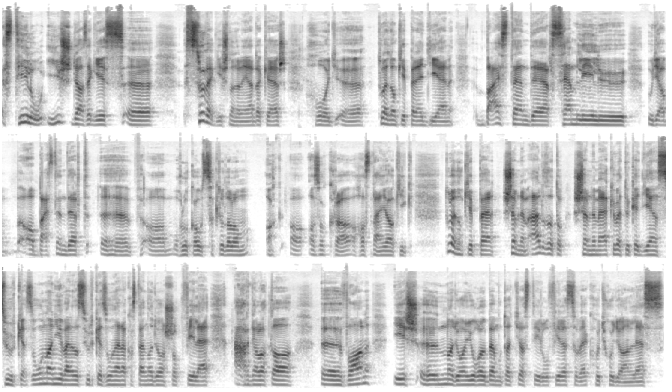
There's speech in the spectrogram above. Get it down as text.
stíló is, de az egész uh, szöveg is nagyon érdekes, hogy uh, tulajdonképpen egy ilyen bystander, szemlélő, ugye a, a bystander-t uh, a holokauszt szakirodalom azokra használja, akik tulajdonképpen sem nem áldozatok, sem nem elkövetők egy ilyen szürke zóna. Nyilván ez a szürke zónának aztán nagyon sokféle árnyalata van, és nagyon jól bemutatja a stéróféle szöveg, hogy hogyan lesz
